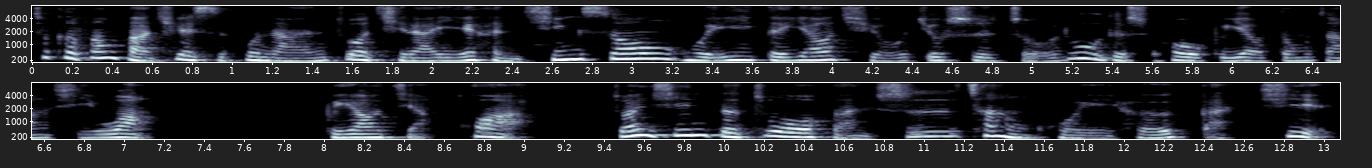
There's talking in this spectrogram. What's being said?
这个方法确实不难，做起来也很轻松。唯一的要求就是走路的时候不要东张西望，不要讲话，专心的做反思、忏悔和感谢。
